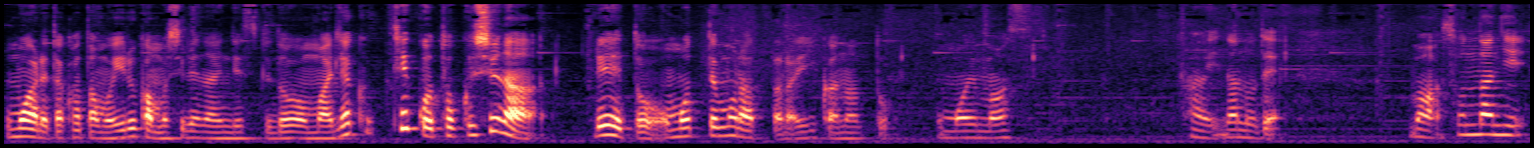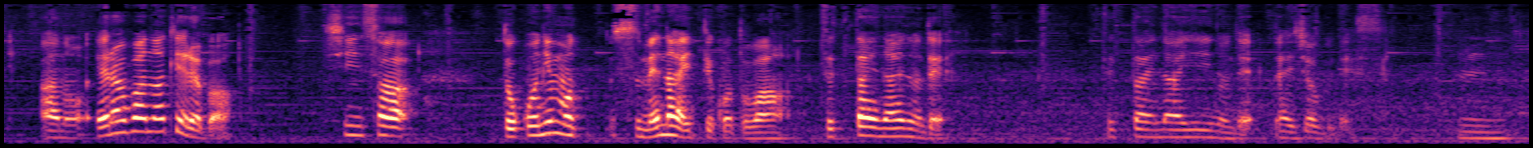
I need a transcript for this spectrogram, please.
思われた方もいるかもしれないんですけど、まあ、結構特殊な例と思ってもらったらいいかなと思います。はい、なのでまあそんなにあの選ばなければ審査どこにも住めないってことは絶対ないので絶対ないので大丈夫です。うん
